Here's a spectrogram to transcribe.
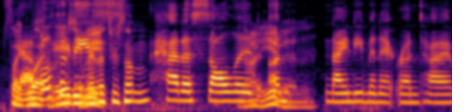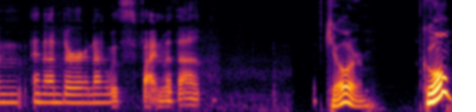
It's like Yeah, what, both of eighty these- minutes or something. Had a solid un- 90 minute runtime and under, and I was fine with that. Killer. Cool.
